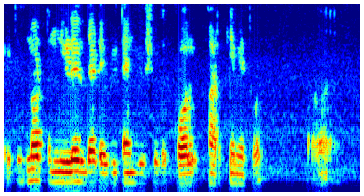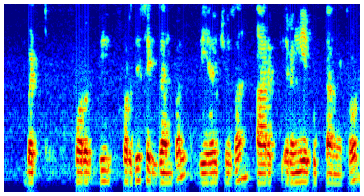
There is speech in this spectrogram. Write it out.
it is not needed that every time you should call RK method. But for the for this example we have chosen Runge-Kutta method.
